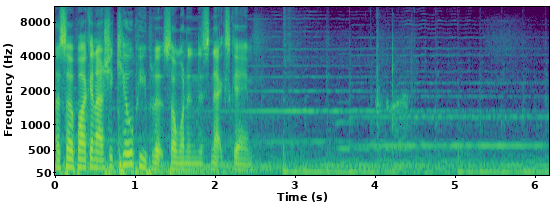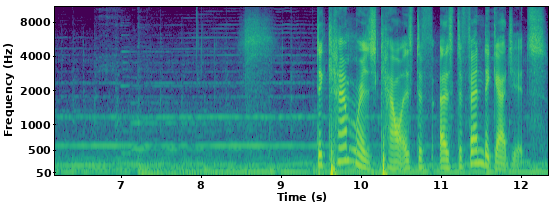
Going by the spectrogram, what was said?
Let's hope I can actually kill people at someone in this next game. The cameras count as def as defender gadgets.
